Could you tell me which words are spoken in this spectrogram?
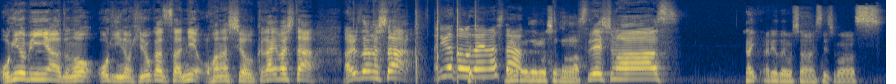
荻野ビンヤードの荻野博和さんにお話を伺いましたありがとうございましたありがとうございましたありがとう。ございました。失礼しますはい、ありがとうございました。失礼します。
